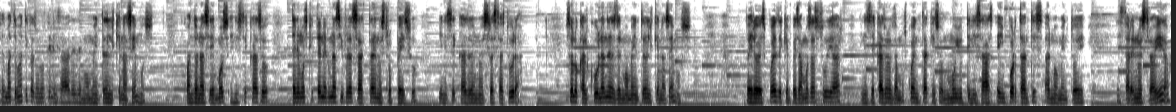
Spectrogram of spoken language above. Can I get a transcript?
Las matemáticas son utilizadas desde el momento en el que nacemos. Cuando nacemos, en este caso, tenemos que tener una cifra exacta de nuestro peso y en este caso de nuestra estatura. Eso lo calculan desde el momento en el que nacemos. Pero después de que empezamos a estudiar, en este caso nos damos cuenta que son muy utilizadas e importantes al momento de estar en nuestra vida.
